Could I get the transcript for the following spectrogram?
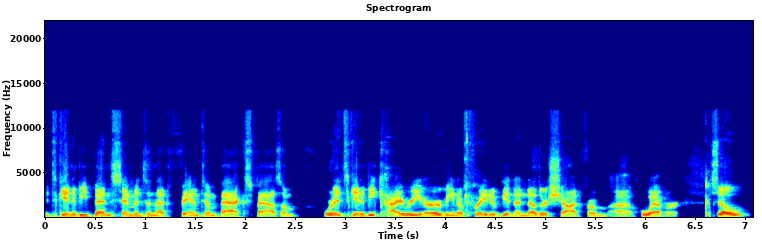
it's going to be Ben Simmons and that phantom back spasm, or it's going to be Kyrie Irving afraid of getting another shot from uh, whoever. So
